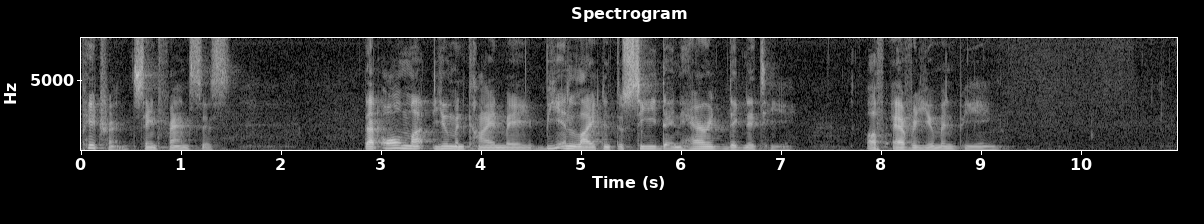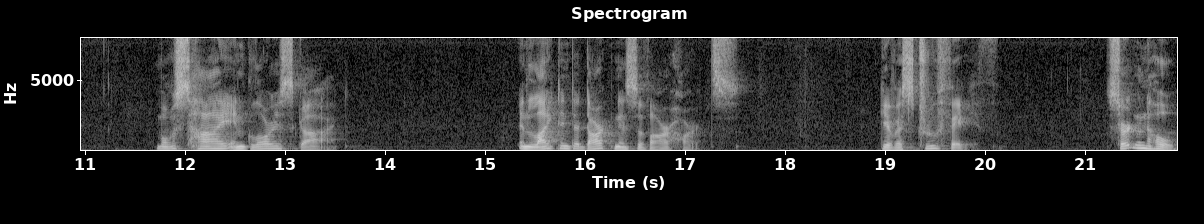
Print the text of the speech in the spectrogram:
patron, St. Francis, that all humankind may be enlightened to see the inherent dignity of every human being. Most high and glorious God, enlighten the darkness of our hearts. Give us true faith, certain hope,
